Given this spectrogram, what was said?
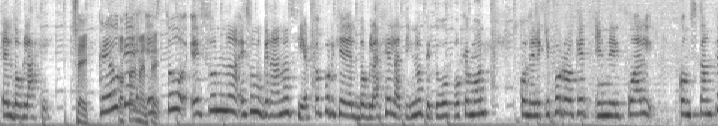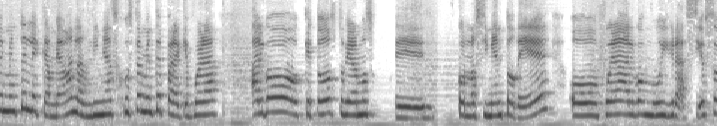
El doblaje. Sí, Creo que esto es, una, es un gran acierto porque el doblaje latino que tuvo Pokémon con el equipo Rocket, en el cual constantemente le cambiaban las líneas justamente para que fuera algo que todos tuviéramos eh, conocimiento de, o fuera algo muy gracioso,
